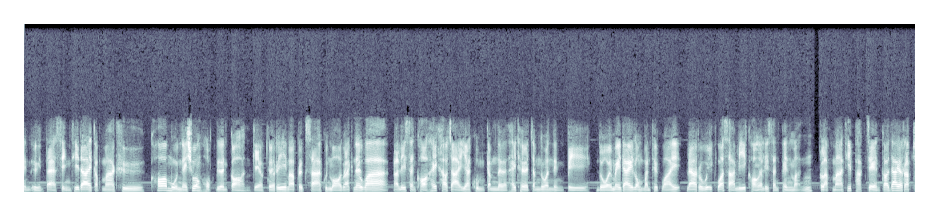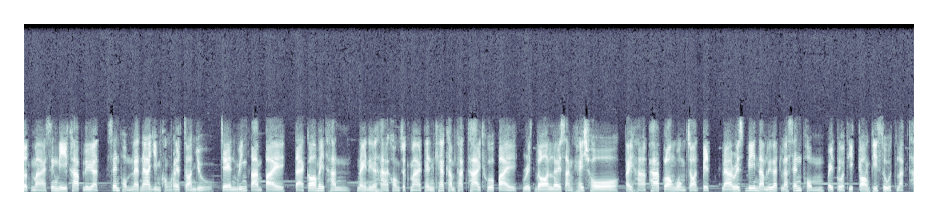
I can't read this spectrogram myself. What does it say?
อื่นๆ แต่สิ่งที่ได้กลับมาคือ ข้อมูลในช่วง 6 เดือนก่อน เกลเกอรี่มาปรึกษาคุณหมอแวกเนอร์ว่าอลิสันขอให้เขาจ่ายยาคุมกำเนิดให้เธอจำนวน1ปี โดยไม่ได้ลงบันทึกไว้ และรู้อีกว่าสามีของอลิสันเป็นหมัน กลับมาที่พักเจนก็ได้รับจดหมายซึ่งมีคราบเลือด เส้นผมและหน้ายิ้มของเรดจอนอยู่ เจนวิ่งตามไป แต่ก็ไม่ทัน ในเนื้อหาของจดหมายเป็นแค่คำทักทายทั่วไปริสดอนเลยสั่งให้โชว์ไปหาภาพกล้องวงจรปิด และริสบี้นำเลือดและเส้นผมไปตรวจที่กองพิสูจน์หลักฐ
